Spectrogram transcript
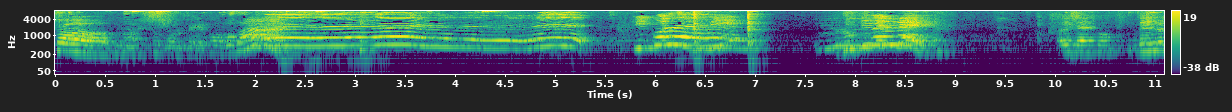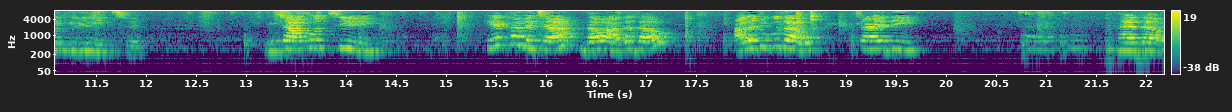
সব নষ্ট করবে, ভগবান। দেখো, বেলুন কিনে নিচ্ছে। চা করছি। কে খাবে চা? দাও, আদা দাও। আদাটুকু দাও, চায়ে দিই। হ্যাঁ দাও।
